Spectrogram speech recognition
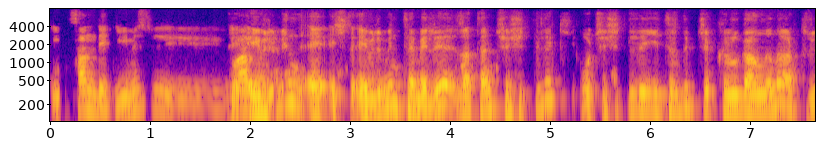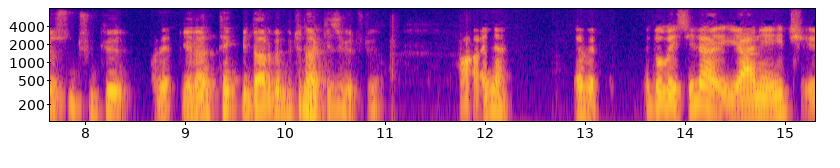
insan dediğimiz e, e var. Evrimin e, işte evrimin temeli zaten çeşitlilik. O çeşitliliği yitirdikçe kırılganlığını artırıyorsun. Çünkü evet. gelen tek bir darbe bütün herkesi götürüyor. Ha, aynen. Evet. Dolayısıyla yani hiç e,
